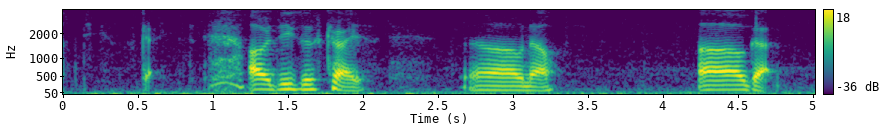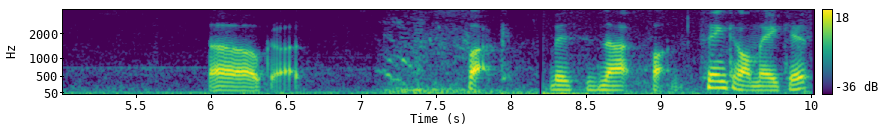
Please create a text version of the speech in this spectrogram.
Oh, Jesus Christ. Oh Jesus Christ. Oh no. Oh god. Oh god. Fuck. This is not fun. Think I'll make it.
